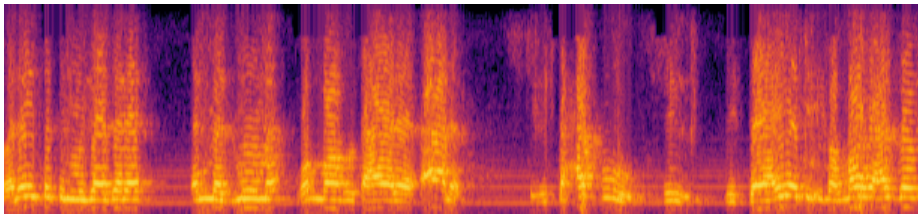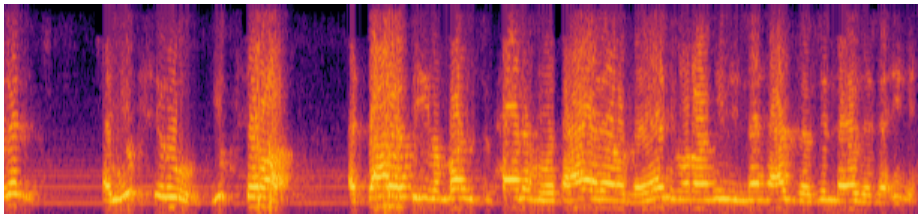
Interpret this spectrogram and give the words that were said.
وليست المجادلة المذمومة. والله تعالى أعلم. يستحب للداعية إلى الله عز وجل أن يكثروا يكثر الدعوة إلى الله سبحانه وتعالى وبيان براهين الله عز وجل ودلائله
